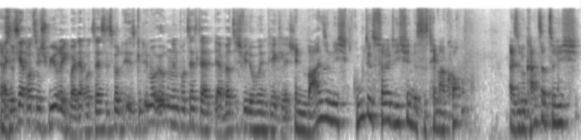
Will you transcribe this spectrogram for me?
Also- es ist ja trotzdem schwierig, weil der Prozess, es, wird, es gibt immer irgendeinen Prozess, der, der wird sich wiederholen täglich. Ein wahnsinnig gutes Feld, wie ich finde, ist das Thema Kochen. Also du kannst natürlich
